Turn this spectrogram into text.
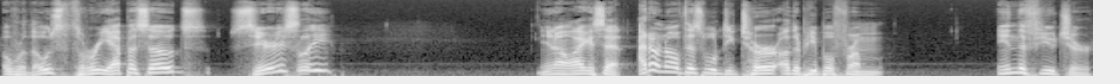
over those three episodes? Seriously? You know, like I said, I don't know if this will deter other people from in the future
